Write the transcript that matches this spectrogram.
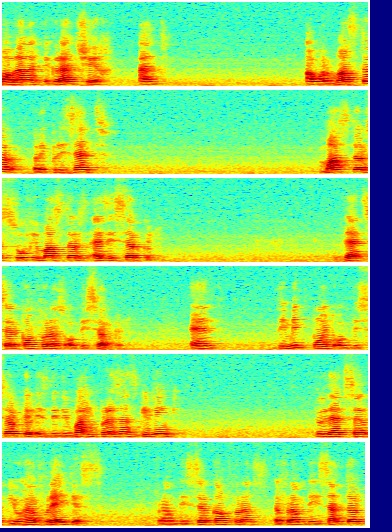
Maulana, a grand sheikh and our master represents masters, Sufi masters as a circle. That circumference of the circle. And the midpoint of the circle is the divine presence giving to that cir- you have radius from the circumference uh, from the center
